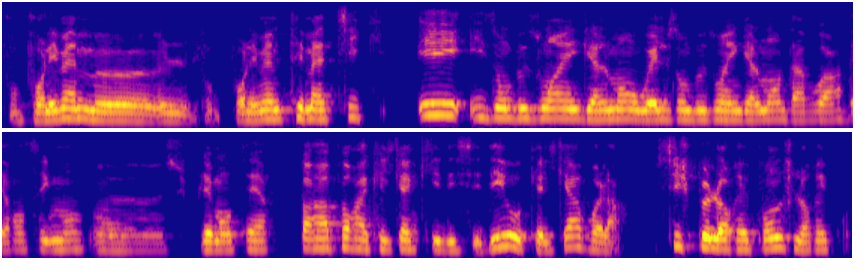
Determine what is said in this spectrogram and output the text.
pour, pour les mêmes pour les mêmes thématiques et ils ont besoin également ou elles ont besoin également d'avoir des renseignements euh, supplémentaires par rapport à quelqu'un qui est décédé, auquel cas, voilà, si je peux leur répondre, je leur réponds.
